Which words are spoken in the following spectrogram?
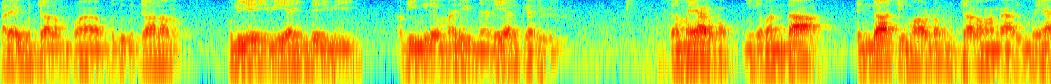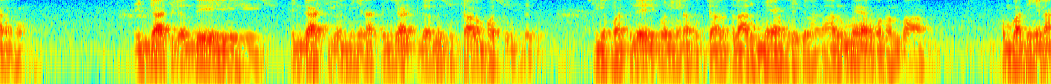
பழைய குற்றாலம் ப புது குற்றாலம் புளியருவி ஐந்தருவி அப்படிங்கிற மாதிரி நிறையா இருக்குது அருவி. செம்மையாக இருக்கும். நீங்கள் வந்தால் தென்காசி மாவட்டம் குற்றாலம் வாங்க அருமையாக இருக்கும். தென்காசிலேருந்து தென்காசி வந்தீங்கன்னா தென்காசிலேருந்து குற்றாலம் பஸ் உண்டு. நீங்கள் பஸ்ஸில் ஏறி போனீங்கன்னா குற்றாலத்தில் அருமையாக குளிக்கலாம். அருமையாக இருக்கும் நண்பா. இப்போ பார்த்தீங்கன்னா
